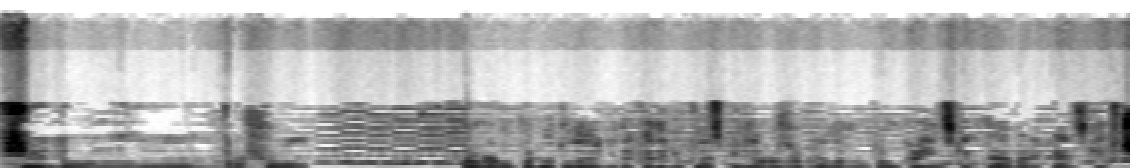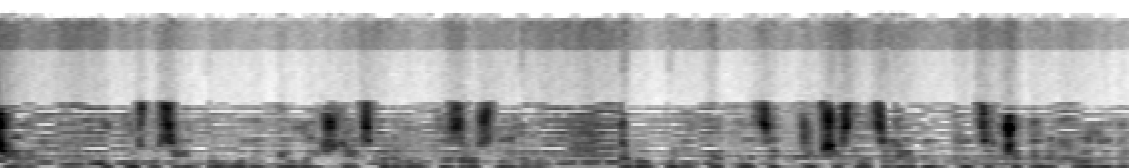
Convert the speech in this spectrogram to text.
Все это он э, прошел. Програму польоту Леоніда Каденюка спільно розробляла група українських та американських вчених. У космосі він проводив біологічні експерименти з рослинами. Тривав політ 15 діб, 16 годин, 34 хвилини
